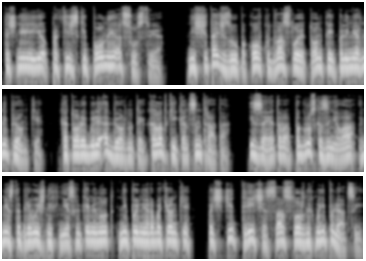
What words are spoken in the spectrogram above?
точнее ее практически полное отсутствие. Не считать же за упаковку два слоя тонкой полимерной пленки, которые были обернуты колобки концентрата. Из-за этого погрузка заняла вместо привычных несколько минут непыльной работенки почти три часа сложных манипуляций,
